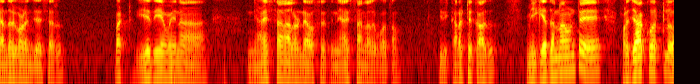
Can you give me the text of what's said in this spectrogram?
గందరగోళం చేశారు. బట్ ఏది ఏమైనా న్యాయస్థానాలు ఉండే అవసరమైతే న్యాయస్థానాలకు పోతాం. ఇది కరెక్ట్ కాదు. మీకు ఏదన్నా ఉంటే ప్రజా కోర్టులో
